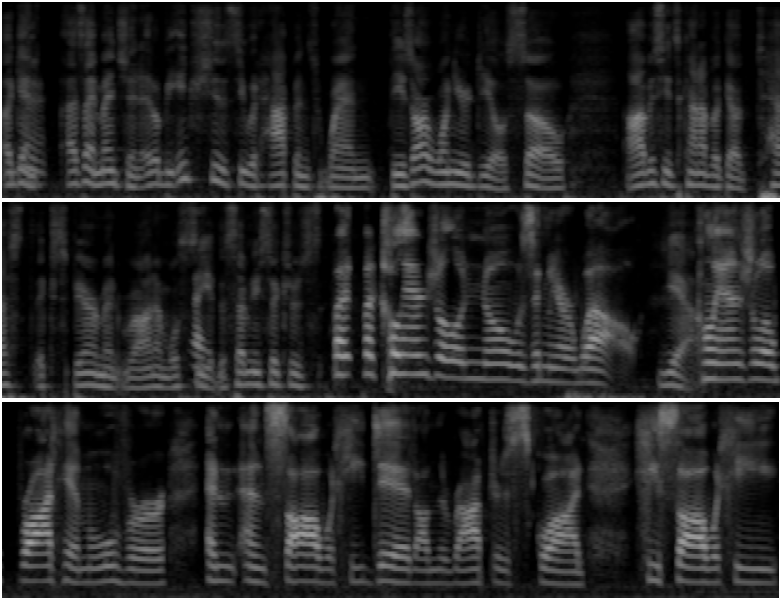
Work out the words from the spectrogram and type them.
again, mm. as I mentioned, it'll be interesting to see what happens when these are one year deals. So obviously it's kind of like a test experiment run and we'll see right. the 76ers but but colangelo knows amir well yeah. Colangelo brought him over and and saw what he did on the raptors squad. He saw what he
